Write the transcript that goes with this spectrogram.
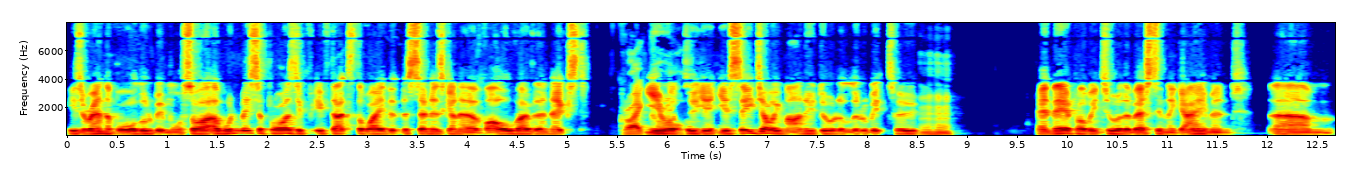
he's around the ball a little bit more, so I wouldn't be surprised if if that's the way that the centre is going to evolve over the next Great year or two. You, you, see Joey Manu do it a little bit too, mm-hmm. and they're probably two of the best in the game. And um,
